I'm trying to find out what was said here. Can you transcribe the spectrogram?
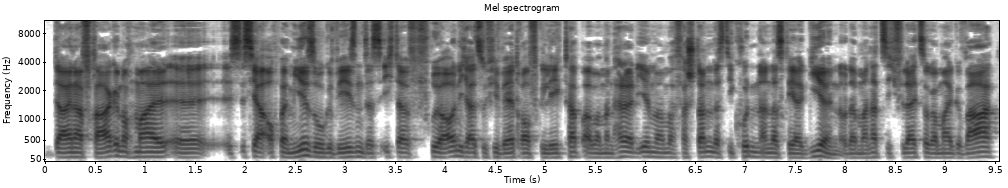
deiner Frage nochmal, äh, es ist ja auch bei mir so gewesen, dass ich da früher auch nicht allzu viel Wert drauf gelegt habe, aber man hat halt irgendwann mal verstanden, dass die Kunden anders reagieren oder man hat sich vielleicht sogar mal gewahr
